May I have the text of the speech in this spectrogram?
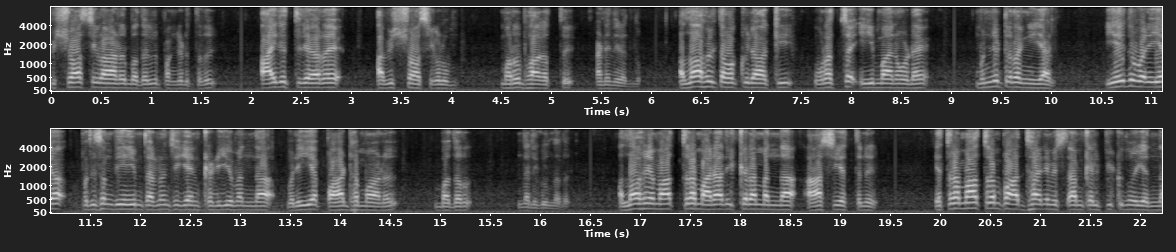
വിശ്വാസികളാണ് ബദറിൽ പങ്കെടുത്തത്. ആയിരത്തിലേറെ അവിശ്വാസികളും മറുഭാഗത്ത് അണിനിരന്നു. അള്ളാഹുൽ തവക്കുലാക്കി ഉറച്ച ഈമാനോടെ മുന്നിട്ടിറങ്ങിയാൽ ഏതു വലിയ പ്രതിസന്ധിയെയും തരണം ചെയ്യാൻ കഴിയുമെന്ന വലിയ പാഠമാണ് ബദർ നൽകുന്നത്. അള്ളാഹുവിനെ മാത്രം ആരാധിക്കണമെന്ന ആശയത്തിന് എത്രമാത്രം പ്രാധാന്യം ഇസ്ലാം കൽപ്പിക്കുന്നു എന്ന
